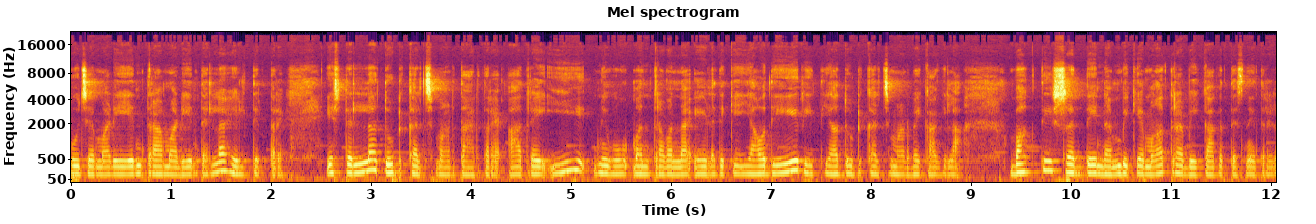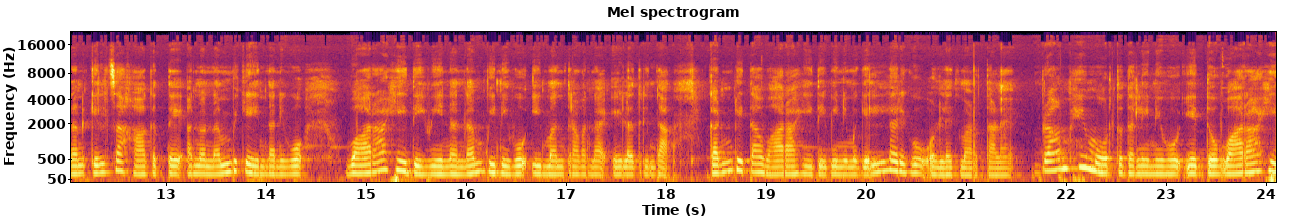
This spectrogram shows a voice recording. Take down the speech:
ಪೂಜೆ ಮಾಡಿ, ಯಂತ್ರ ಮಾಡಿ ಅಂತೆಲ್ಲ ಹೇಳ್ತಿರ್ತಾರೆ. ಎಷ್ಟೆಲ್ಲ ದುಡ್ಡು ಖರ್ಚು ಮಾಡ್ತಾ ಇರ್ತಾರೆ. ಆದರೆ ಈ ನೀವು ಮಂತ್ರವನ್ನು ಹೇಳೋದಕ್ಕೆ ಯಾವುದೇ ರೀತಿಯ ದುಡ್ಡು ಖರ್ಚು ಮಾಡಬೇಕಾಗಿಲ್ಲ. ಭಕ್ತಿ, ಶ್ರದ್ಧೆ, ನಂಬಿಕೆ ಮಾತ್ರ ಬೇಕಾಗುತ್ತೆ ಸ್ನೇಹಿತರೆ. ನನ್ನ ಕೆಲಸ ಆಗುತ್ತೆ ಅನ್ನೋ ನಂಬಿಕೆಯಿಂದ ನೀವು ವಾರಾಹಿ ದೇವಿಯನ್ನು ನಂಬಿ ನೀವು ಈ ಮಂತ್ರವನ್ನು ಹೇಳೋದ್ರಿಂದ ಖಂಡಿತ ವಾರಾಹಿ ದೇವಿ ನಿಮಗೆಲ್ಲರಿಗೂ ಒಳ್ಳೇದು ಮಾಡ್ತಾಳೆ. ಬ್ರಾಹ್ಮಿ ಮುಹೂರ್ತದಲ್ಲಿ ನೀವು ಎದ್ದು ವಾರಾಹಿ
